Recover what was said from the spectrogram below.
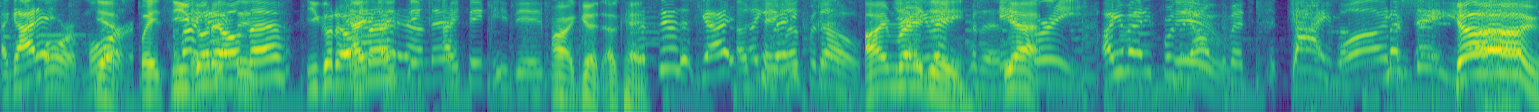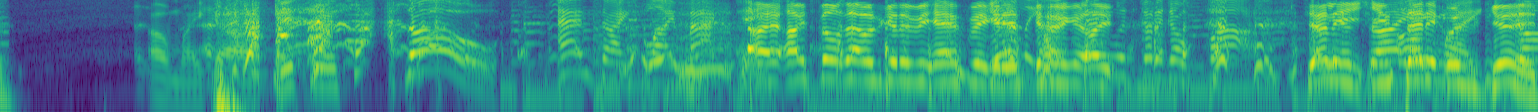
I got it? More, more. Yeah. Wait. So you got it on there? You got it on I, there? I Put it on think. I think he did. All right. Good. Okay. Let's do this, guys. Are Okay, you ready let's for go. this? I'm Yeah, you ready. ready for this? Yeah. three. Are you ready for the ultimate time One. machine? Go! Oh my god. this was so anticlimactic. I, I thought that was gonna be epic, Jelly, it's going you said like it was gonna go fast. Jelly. You said Oh it was good.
